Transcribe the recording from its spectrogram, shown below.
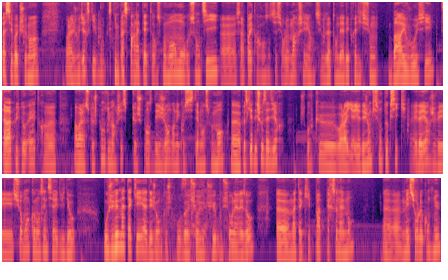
passez votre chemin. Voilà, je vais vous dire ce qui, me passe par la tête en ce moment, mon ressenti. Euh, ça va pas être un ressenti sur le marché, hein. si vous attendez à des prédictions, barrez-vous aussi. Ça va plutôt être euh, bah voilà, ce que je pense du marché, ce que je pense des gens dans l'écosystème en ce moment. Euh, parce qu'il y a des choses à dire. Je trouve que voilà, il y, a des gens qui sont toxiques. Et d'ailleurs, je vais sûrement commencer une série de vidéos où je vais m'attaquer à des gens que je trouve sur YouTube ou sur les réseaux. m'attaquer pas personnellement, mais sur le contenu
